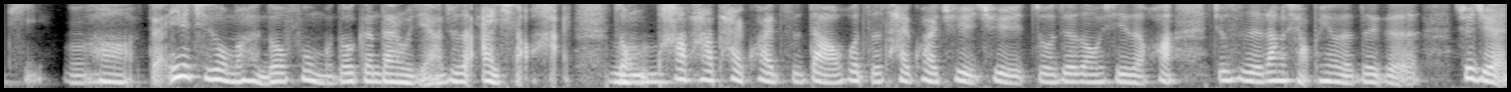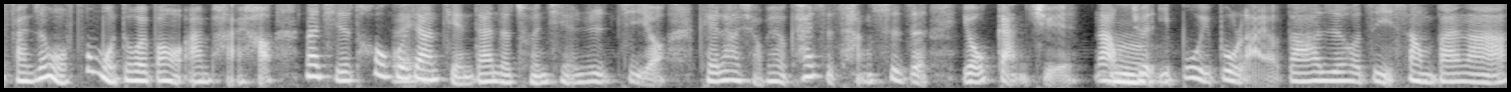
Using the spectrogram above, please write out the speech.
题。嗯啊，对，因为其实我们很多父母都跟大如姐一样，就是爱小孩，总怕他太快知道，或者是太快去去做这些东西的话。就是让小朋友的这个就觉得，反正我父母都会帮我安排好。那其实透过这样简单的存钱日记哦，可以让小朋友开始尝试着有感觉。那我们就一步一步来哦，到他日后自己上班啊，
